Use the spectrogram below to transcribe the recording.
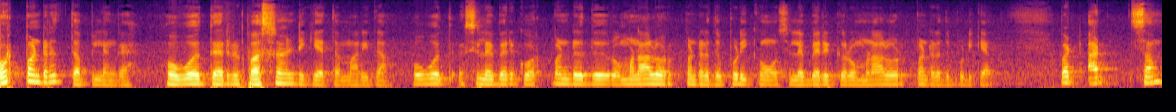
ஒர்க் பண்ணுறது தப்பில்லைங்க. ஒவ்வொருத்தர் பர்சனாலிட்டிக்கு ஏற்ற மாதிரி தான் ஒவ்வொரு சில பேருக்கு ஒர்க் பண்ணுறது ரொம்ப நாள் ஒர்க் பண்ணுறது பிடிக்கும். சில பேருக்கு ரொம்ப நாள் ஒர்க் பண்ணுறது பிடிக்காது. But at some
